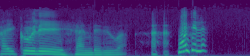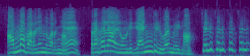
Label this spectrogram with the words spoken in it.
കൈക്കൂലി രണ്ട് രൂപ. മോൻ ചെല്ല്. അമ്മ പറഞ്ഞെന്ന് പറഞ്ഞേ പ്രഹ്ലാദനോട് രണ്ട് രൂപ മേടിച്ചു. ചെല്ലു ചെല്ലു ചെല്ലു ചെല്ല്.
